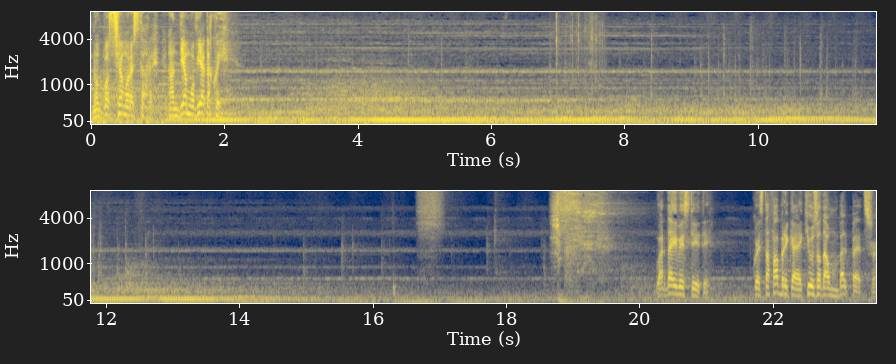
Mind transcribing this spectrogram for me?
Non possiamo restare. Andiamo via da qui. Guarda i vestiti. Questa fabbrica è chiusa da un bel pezzo.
